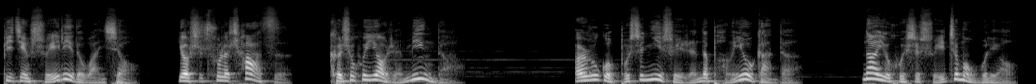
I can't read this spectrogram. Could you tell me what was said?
毕竟水里的玩笑，要是出了岔子，可是会要人命的。而如果不是溺水人的朋友干的，那又会是谁这么无聊，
